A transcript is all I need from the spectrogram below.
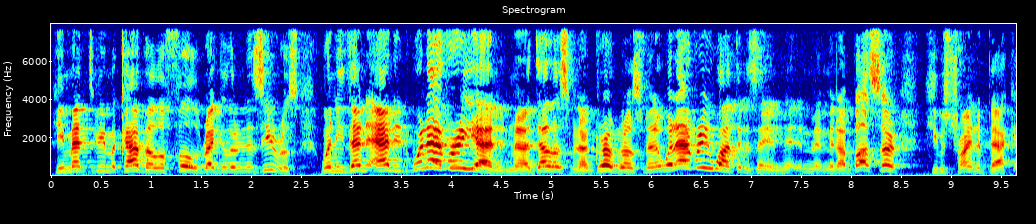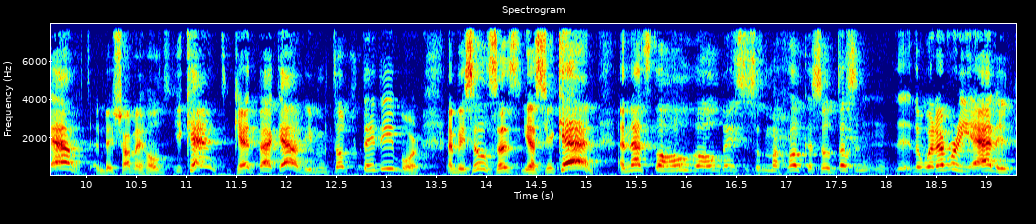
he meant to be Makabel, a full regular Nazirus. When he then added whatever he added, Minadelos, Minagrogros, whatever he wanted to say, Minabasar, he was trying to back out. And Bishame holds, you can't. You can't back out, even Tokhtei Dibor. And Basil says, yes, you can. And that's the whole the whole basis of the Machloka. So it doesn't, whatever he added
